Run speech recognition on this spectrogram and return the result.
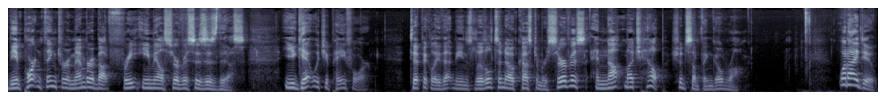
The important thing to remember about free email services is this you get what you pay for. Typically, that means little to no customer service and not much help should something go wrong. What I do.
